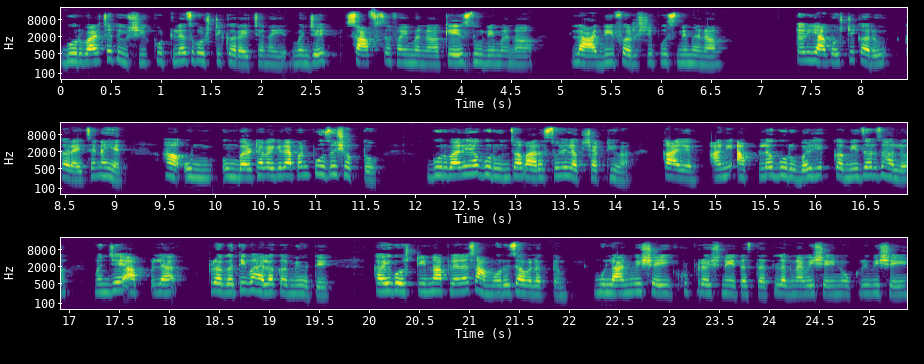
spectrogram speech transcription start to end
गुरुवारच्या दिवशी कुठल्याच गोष्टी करायच्या नाही आहेत म्हणजे साफसफाई म्हणा केस धुणे म्हणा लादी फरशी पुसणे म्हणा तर या गोष्टी करू करायच्या नाही आहेत हां उं उंबरठा वगैरे आपण पूजू शकतो. गुरुवारी हा गुरूंचा वार असतो हे लक्षात ठेवा. कायम. आणि आपलं गुरुबळ हे कमी जर झालं म्हणजे आपल्या प्रगती व्हायला कमी होते. काही गोष्टींना आपल्याला सामोरं जावं लागतं. मुलांविषयी खूप प्रश्न येत असतात. लग्नाविषयी नोकरीविषयी.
